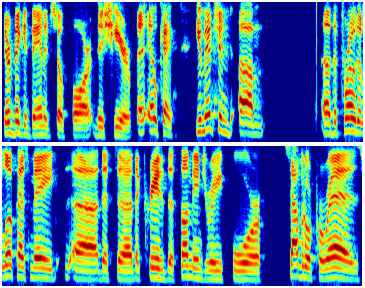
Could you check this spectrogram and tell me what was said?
their big advantage so far this year. Uh, okay, you mentioned. Um, uh, the throw that Lopez made uh, that uh, that created the thumb injury for Salvador Perez.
